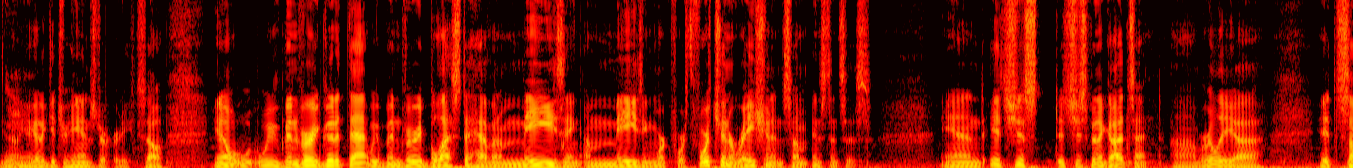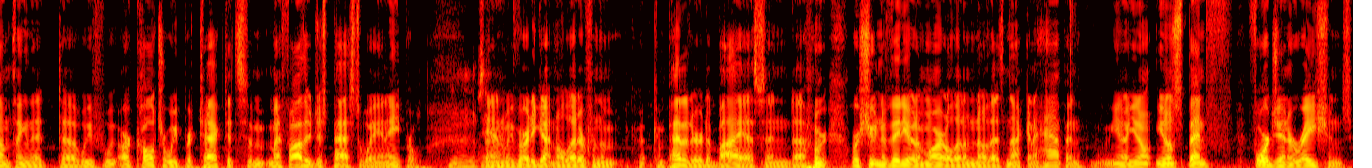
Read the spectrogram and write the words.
You know, yeah. you got to get your hands dirty. So, you know, we've been very good at that. We've been very blessed to have an amazing, amazing workforce, fourth generation in some instances, and it's just it's just been a godsend. Uh, really, uh, it's something that uh, we've we, our culture we protect. It's um, my father just passed away in April, mm, and we've already gotten a letter from the competitor to buy us, and uh, we're we're shooting a video tomorrow to let them know that's not going to happen. You know, you don't you don't spend f- four generations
